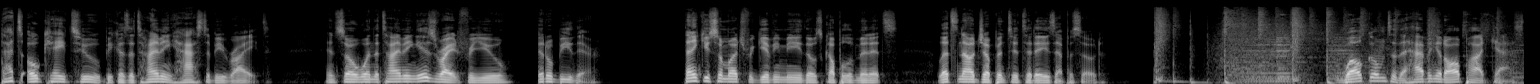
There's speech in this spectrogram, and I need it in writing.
that's okay too, because the timing has to be right. And so when the timing is right for you, it'll be there. Thank you so much for giving me those couple of minutes. Let's now jump into today's episode. Welcome to the Having It All podcast,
